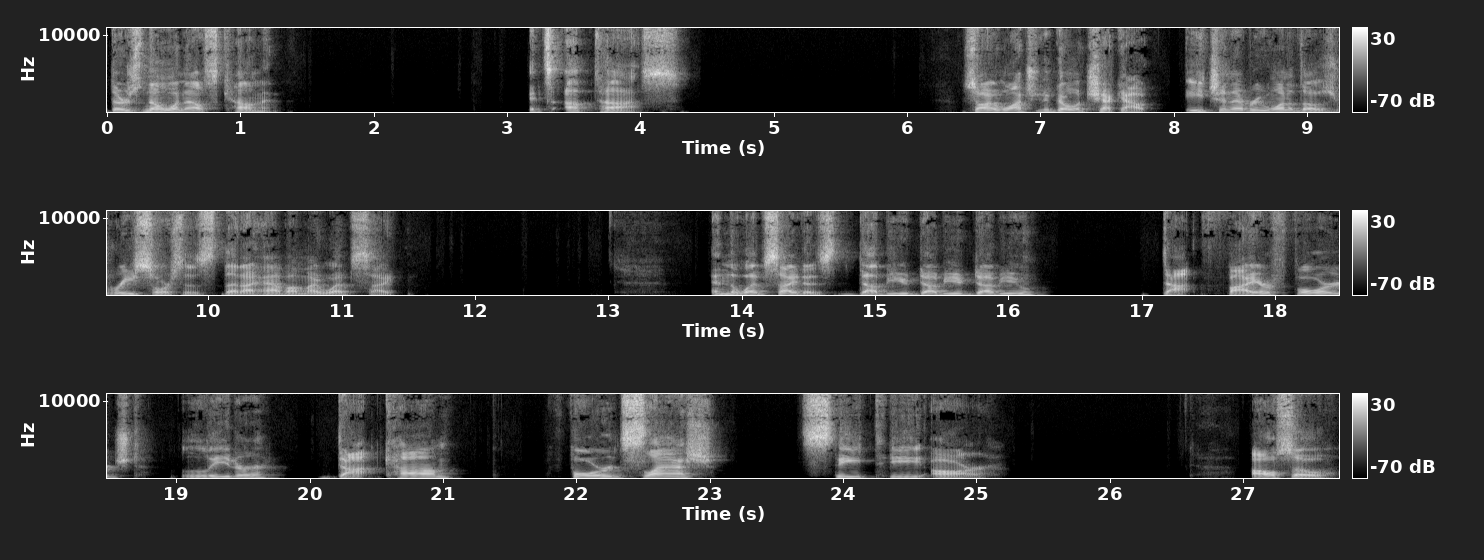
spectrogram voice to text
There's no one else coming. It's up to us. So I want you to go and check out each and every one of those resources that I have on my website. And the website is www.fireforgedleader.com forward slash CTR also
